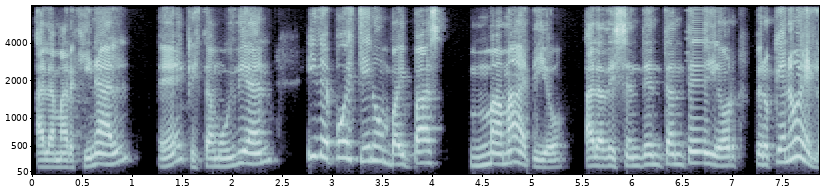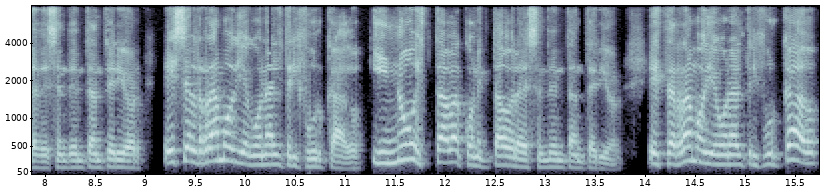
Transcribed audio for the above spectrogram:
a la marginal, ¿eh? que está muy bien, y después tiene un bypass mamario a la descendente anterior, pero que no es la descendente anterior, es el ramo diagonal trifurcado y no estaba conectado a la descendente anterior. Este ramo diagonal trifurcado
